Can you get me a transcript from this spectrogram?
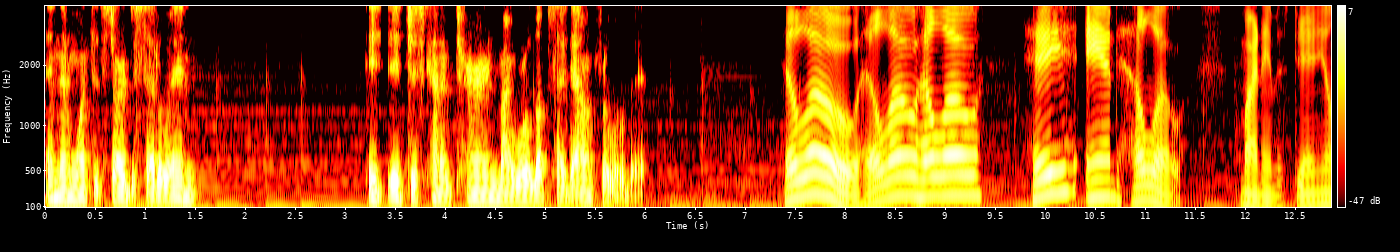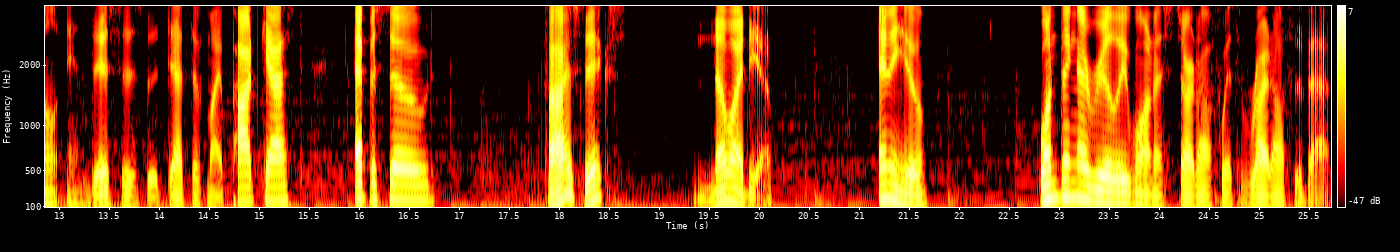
And then once it started to settle in, it, it just kind of turned my world upside down for a little bit. Hello, hello, hello, hey, and hello. My name is Daniel, and this is the Death of My Podcast, episode five, six, no idea. Anywho, one thing I really want to start off with right off the bat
